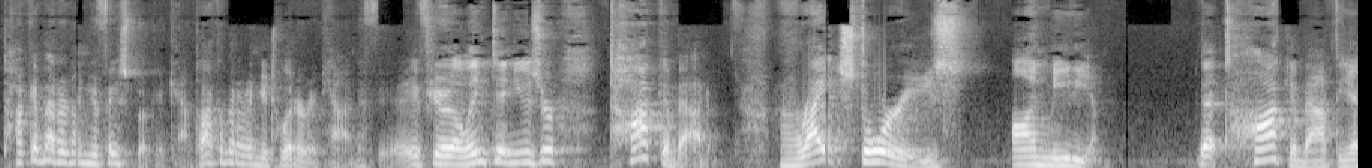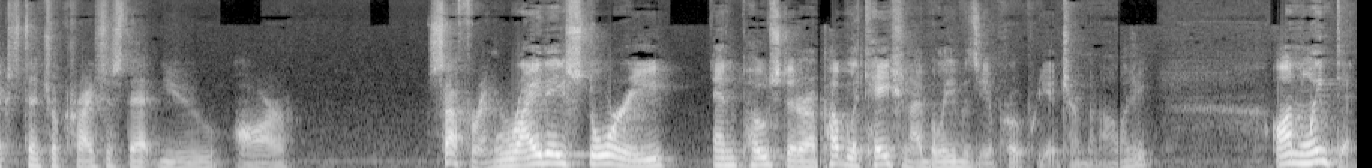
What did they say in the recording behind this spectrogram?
Talk about it on your Facebook account. Talk about it on your Twitter account. If, if you're a LinkedIn user, talk about it. Write stories on Medium that talk about the existential crisis that you are suffering. Write a story and post it, or a publication, I believe is the appropriate terminology, on LinkedIn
